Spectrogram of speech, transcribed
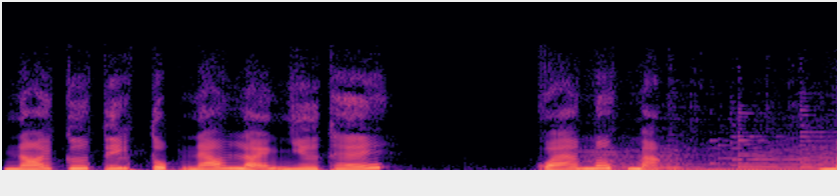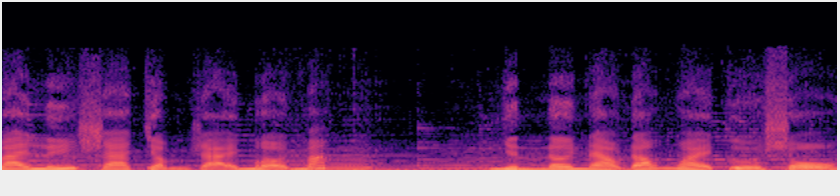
Nói cứ tiếp tục náo loạn như thế. Quá mất mặt. Mai Lý Sa chậm rãi mở mắt. Nhìn nơi nào đó ngoài cửa sổ.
